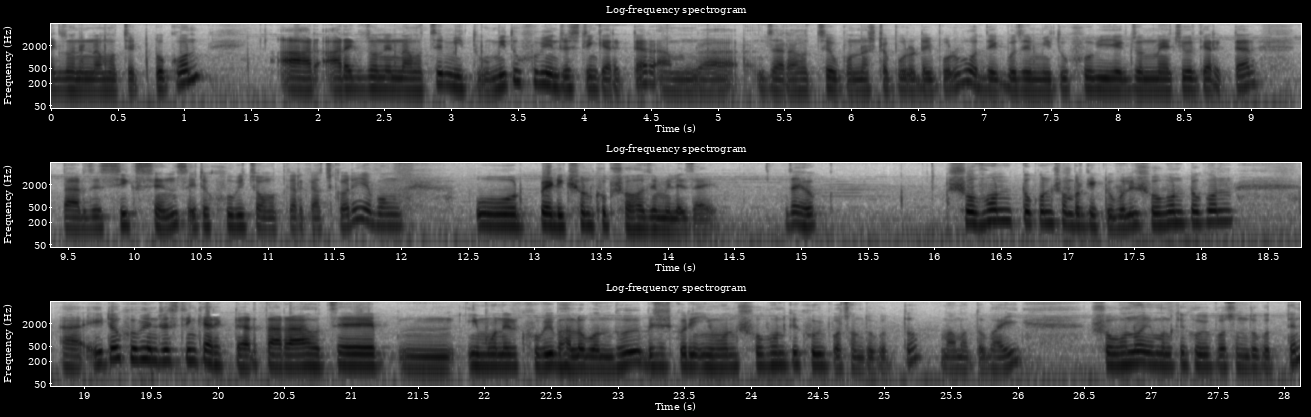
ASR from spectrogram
একজনের নাম হচ্ছে টোকন। আর আরেকজনের নাম হচ্ছে মিতু। মিতু খুবই ইন্টারেস্টিং ক্যারেক্টার আমরা যারা হচ্ছে উপন্যাসটা পুরোটাই পড়ব, দেখব যে মিতু খুবই একজন ম্যাচিওর ক্যারেক্টার তার যে সিক্স সেন্স এটা খুবই চমৎকার কাজ করে এবং ওর প্রেডিকশন খুব সহজে মিলে যায়। যাই হোক, শোভন টোকন সম্পর্কে একটু বলি। শোভন টোকন এটাও খুবই ইন্টারেস্টিং ক্যারেক্টার তারা হচ্ছে ইমনের খুবই ভালো বন্ধু। বিশেষ করে ইমন শোভনকে খুবই পছন্দ করতো, মামাতো ভাই। শোভনও ইমনকে খুবই পছন্দ করতেন।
